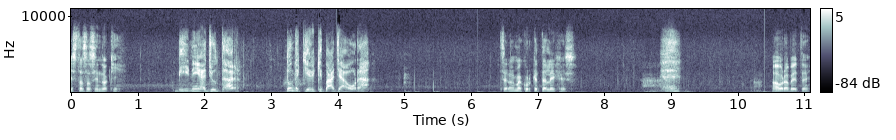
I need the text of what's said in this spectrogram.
¿Qué estás haciendo aquí? Vine a ayudar. ¿Dónde quiere que vaya ahora? Será mejor que te alejes. ¿Eh? Ahora vete.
